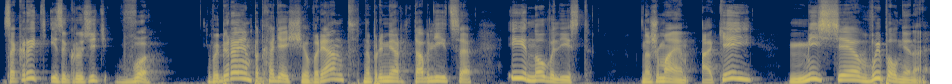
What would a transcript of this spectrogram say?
«Закрыть и загрузить в». Выбираем подходящий вариант, например, таблица, и новый лист. Нажимаем «Ок», миссия выполнена.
